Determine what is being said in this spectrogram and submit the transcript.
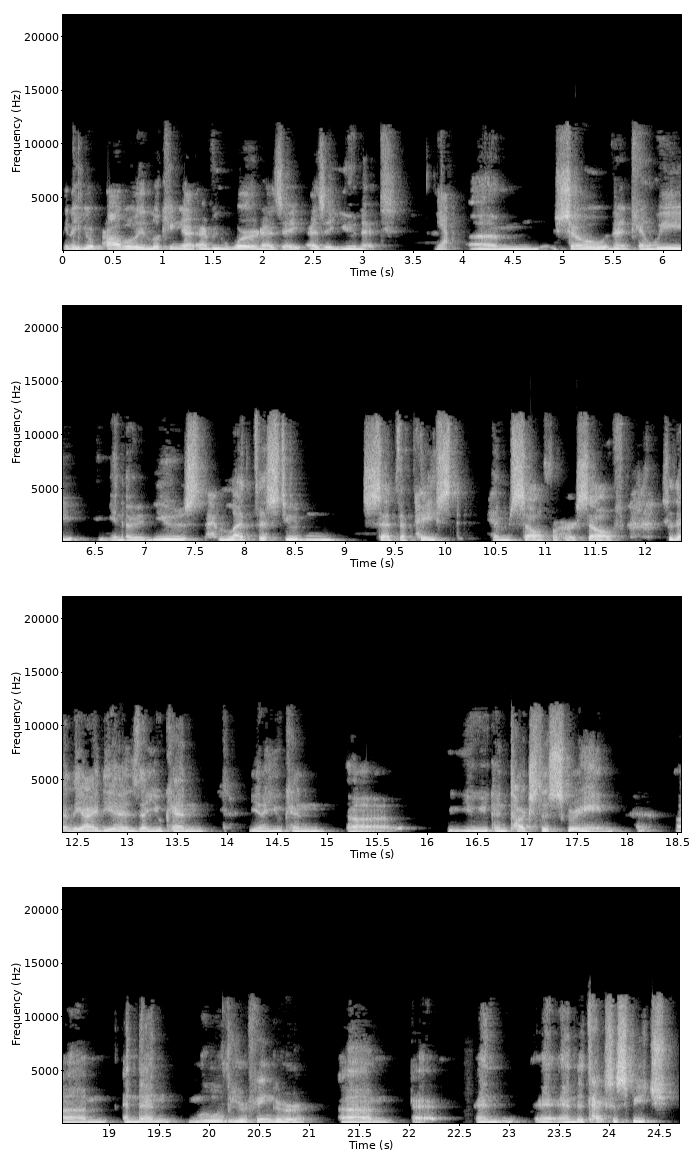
you know, you're probably looking at every word as a as a unit. Yeah. Um, so then, can we, you know, use let the student set the pace himself or herself? So then the idea is that you can, you know, you can uh, you you can touch the screen um, and then move your finger um, and and the text to speech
